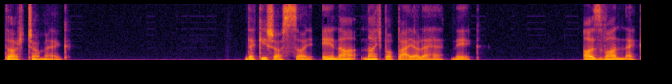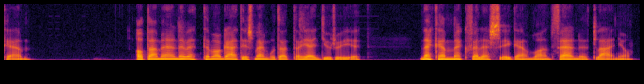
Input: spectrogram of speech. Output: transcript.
Tartsa meg. De kisasszony, én a nagypapája lehetnék. Az van nekem. Apám elnevette magát, és megmutatta jegygyűrűjét. Nekem meg feleségem van, felnőtt lányom.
